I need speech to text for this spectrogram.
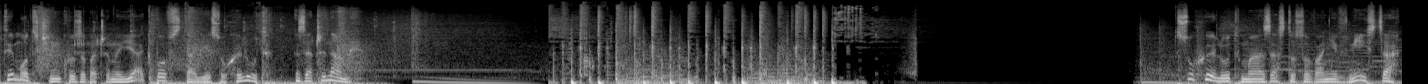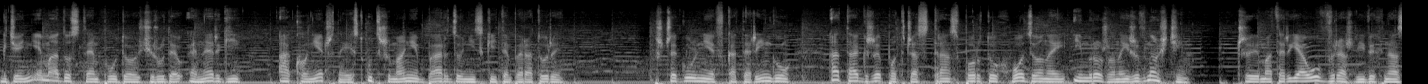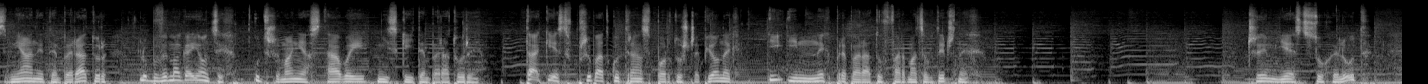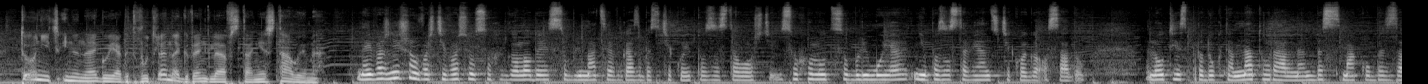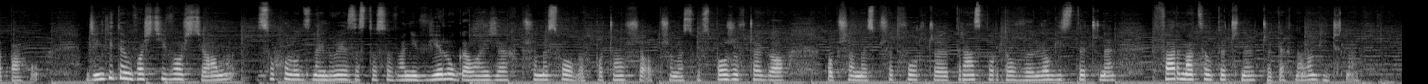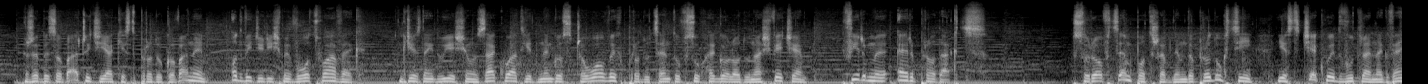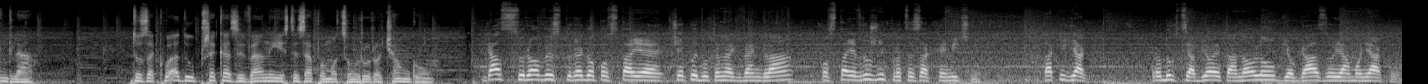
W tym odcinku zobaczymy, jak powstaje suchy lód. Zaczynamy! Suchy lód ma zastosowanie w miejscach, gdzie nie ma dostępu do źródeł energii, a konieczne jest utrzymanie bardzo niskiej temperatury. Szczególnie w cateringu, a także podczas transportu chłodzonej i mrożonej żywności, czy materiałów wrażliwych na zmiany temperatur lub wymagających utrzymania stałej, niskiej temperatury. Tak jest w przypadku transportu szczepionek i innych preparatów farmaceutycznych. Czym jest suchy lód? To nic innego jak dwutlenek węgla w stanie stałym. Najważniejszą właściwością suchego lodu jest sublimacja w gaz bez ciekłej pozostałości. Suchy lód sublimuje, nie pozostawiając ciekłego osadu. Lód jest produktem naturalnym, bez smaku, bez zapachu. Dzięki tym właściwościom suchy lód znajduje zastosowanie w wielu gałęziach przemysłowych, począwszy od przemysłu spożywczego, po przemysł przetwórczy, transportowy, logistyczny, farmaceutyczny czy technologiczny. Żeby zobaczyć, jak jest produkowany, odwiedziliśmy Włocławek, gdzie znajduje się zakład jednego z czołowych producentów suchego lodu na świecie firmy Air Products. Surowcem potrzebnym do produkcji jest ciekły dwutlenek węgla. Do zakładu przekazywany jest za pomocą rurociągu. Gaz surowy, z którego powstaje ciekły dwutlenek węgla, powstaje w różnych procesach chemicznych, takich jak produkcja bioetanolu, biogazu i amoniaku.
